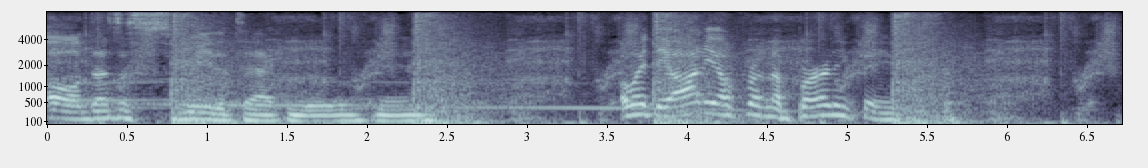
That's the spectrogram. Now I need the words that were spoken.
Oh, that's a sweet attack move, man. Oh wait, the audio from the burning thing. Fresh.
